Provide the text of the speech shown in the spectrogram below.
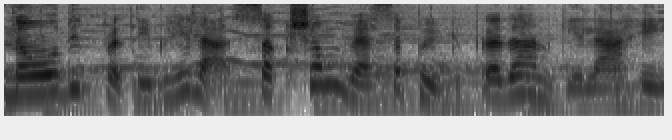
नवोदित प्रतिभेला सक्षम व्यासपीठ प्रदान केलं आहे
